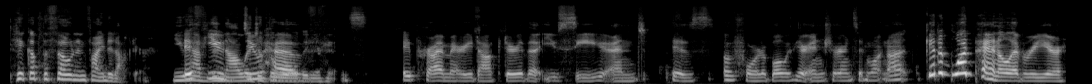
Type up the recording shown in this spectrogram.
pick up the phone and find a doctor you have you the knowledge of the world in your hands a primary doctor that you see and is affordable with your insurance and whatnot, get a blood panel every year.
